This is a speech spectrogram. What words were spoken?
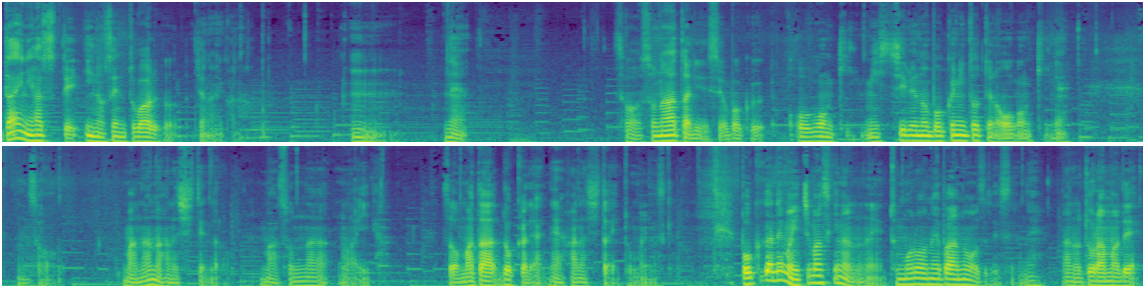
第2発って innocent world じゃないかな。うん。ね。そうその辺りですよ僕。黄金期。ミスチルの僕にとっての黄金期ね、うん、そう。まあ何の話してんだろう。まあそんなのはいいや。そうまたどっかでね話したいと思いますけど。僕がでも一番好きなのはね「Tomorrow never knows」ですよね。あのドラマで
